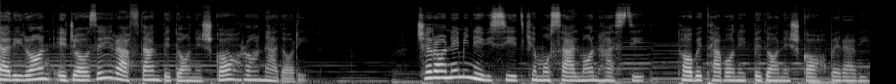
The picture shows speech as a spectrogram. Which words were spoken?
در ایران اجازه رفتن به دانشگاه را ندارید. چرا نمی نویسید که مسلمان هستید تا بتوانید به دانشگاه بروید؟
